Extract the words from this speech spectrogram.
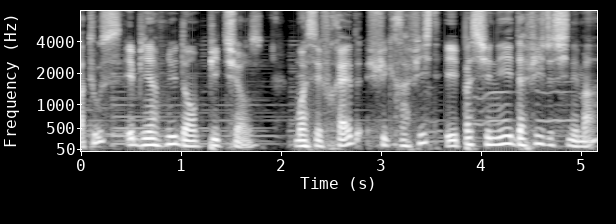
à tous et bienvenue dans Pictures. Moi c'est Fred, je suis graphiste et passionné d'affiches de cinéma.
